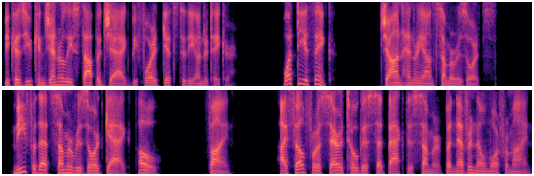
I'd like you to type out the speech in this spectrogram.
because you can generally stop a jag before it gets to the undertaker. What do you think? John Henry on Summer Resorts. Me for that summer resort gag, oh, Fine. I fell for a Saratoga setback this summer, but never no more for mine.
